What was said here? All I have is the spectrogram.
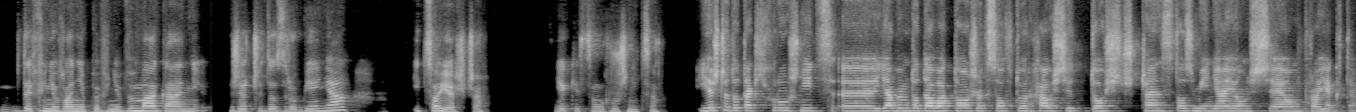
definiowanie pewnie wymagań, rzeczy do zrobienia i co jeszcze? Jakie są różnice? Jeszcze do takich różnic e, ja bym dodała to, że w Software House dość często zmieniają się projekty.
